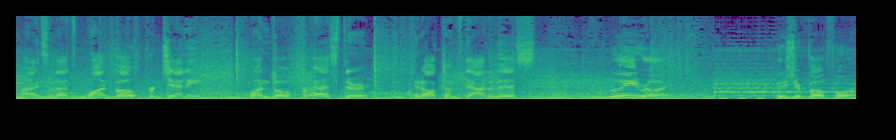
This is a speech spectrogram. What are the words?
All right, so that's one vote for Jenny, one vote for Esther. It all comes down to this. Leroy, who's your vote for?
